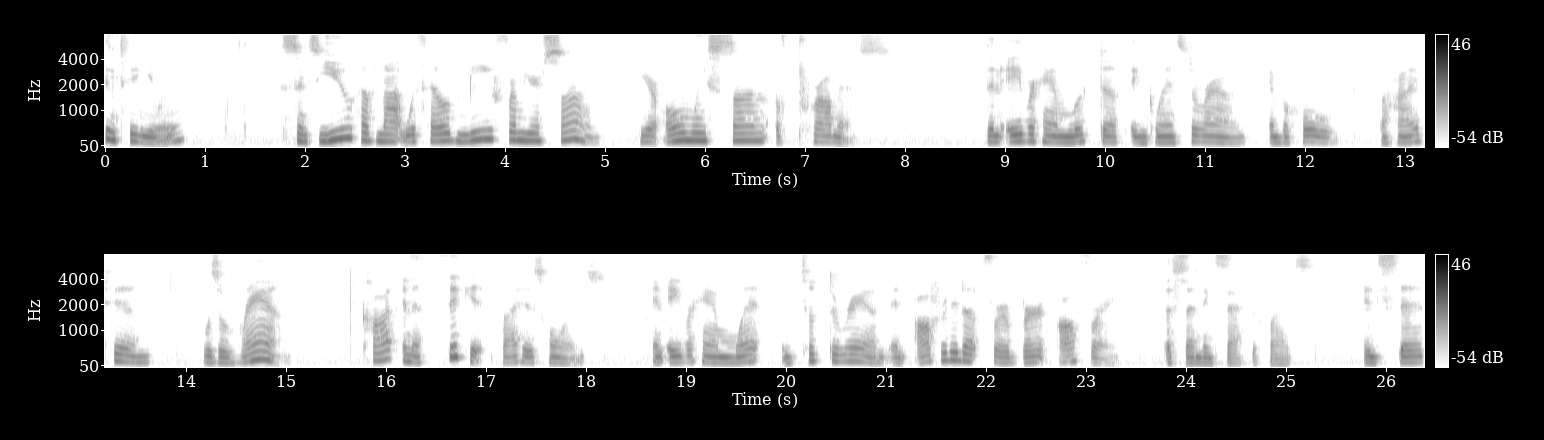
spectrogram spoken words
Continuing, since you have not withheld me from your son, your only son of promise. Then Abraham looked up and glanced around, and behold, behind him was a ram caught in a thicket by his horns. And Abraham went and took the ram and offered it up for a burnt offering, a sending sacrifice, instead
